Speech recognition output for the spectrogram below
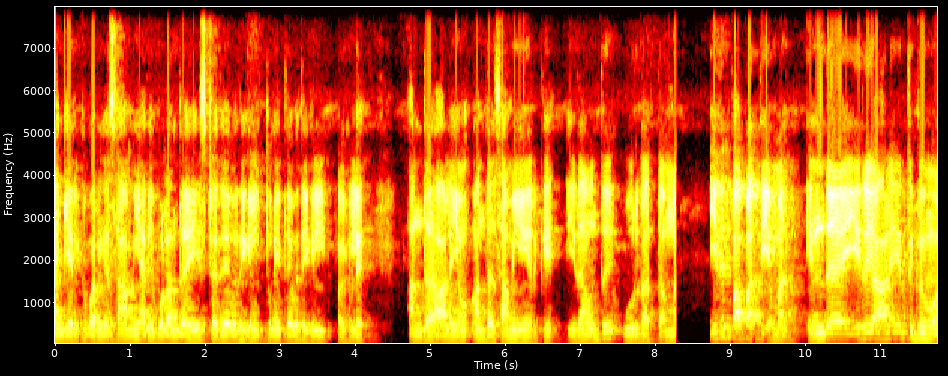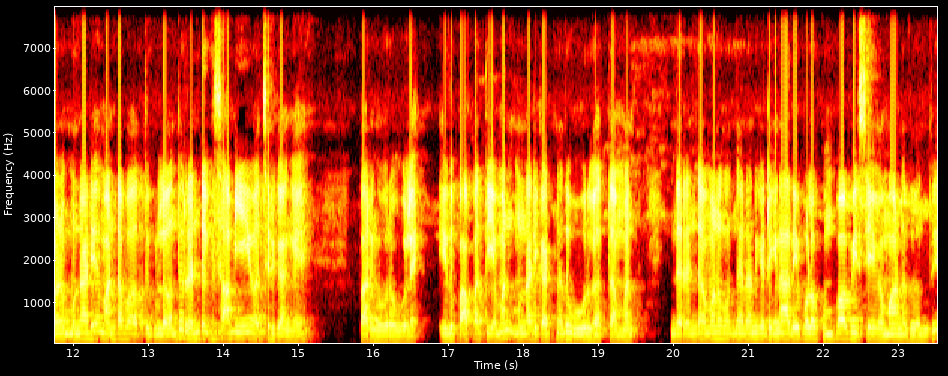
அங்கே இருக்க பாருங்கள் சாமி. அதே போல் அந்த இஷ்ட தேவதைகள் துணை தேவதைகள் பகல் அந்த ஆலயம் அந்த சாமியும் இருக்குது இதுதான் வந்து ஊர்காத்த அம்மன். இது பாப்பாத்தி அம்மன் இந்த இரு ஆலயத்துக்கு முன்னாடியே மண்டபத்துக்குள்ளே வந்து ரெண்டு சாமியையும் வச்சுருக்காங்க. பாருங்கள் உறவுகளே. இது பாப்பாத்தி அம்மன் முன்னாடி கட்டினது ஊருகாத்தம்மன். இந்த ரெண்டு அம்மனும் வந்து என்னென்னு கேட்டிங்கன்னா அதே போல் கும்பாபிஷேகமானது வந்து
